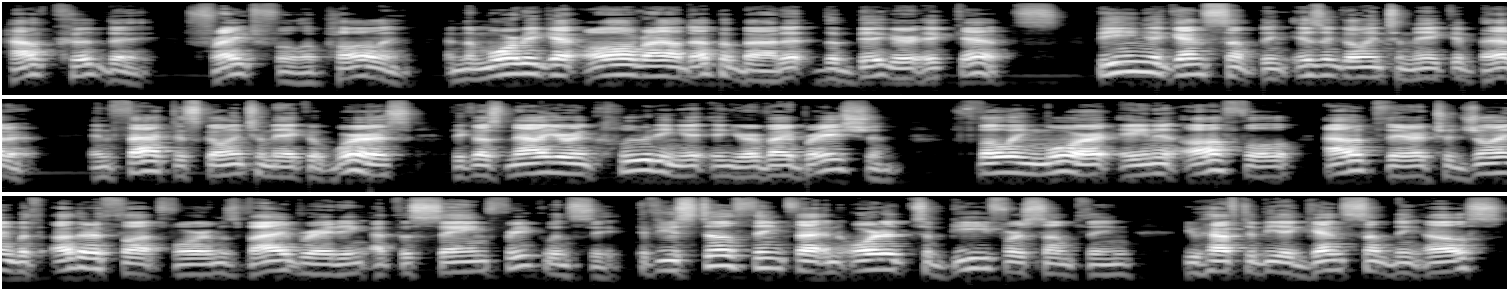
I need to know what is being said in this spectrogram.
How could they? Frightful, appalling. And the more we get all riled up about it, the bigger it gets. Being against something isn't going to make it better. In fact, it's going to make it worse because now you're including it in your vibration. flowing more, ain't it awful, out there to join with other thought forms vibrating at the same frequency. If you still think that in order to be for something, you have to be against something else,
